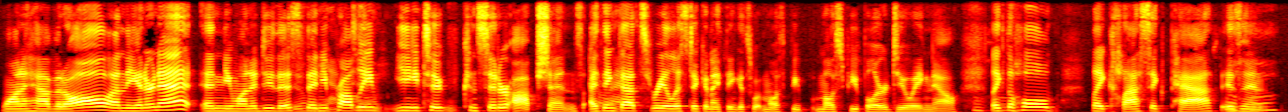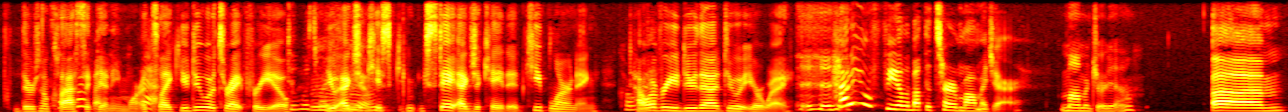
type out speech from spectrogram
want to have it all on the internet and you want to do this then you probably to. you need to consider options. I think that's realistic and i think it's what most people most people are doing now. Like the whole like classic path isn't there's no classic anymore. It's like you do what's right for you. What's mm-hmm. right you for you. educate stay educated keep learning however you do that do it your way How do you feel about the term momager? Momager, yeah. um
